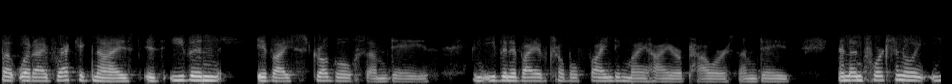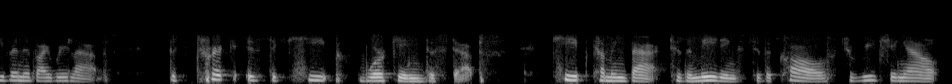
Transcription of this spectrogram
But what I've recognized is even if I struggle some days, and even if I have trouble finding my higher power some days, and unfortunately, even if I relapse, the trick is to keep working the steps keep coming back to the meetings, to the calls, to reaching out,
